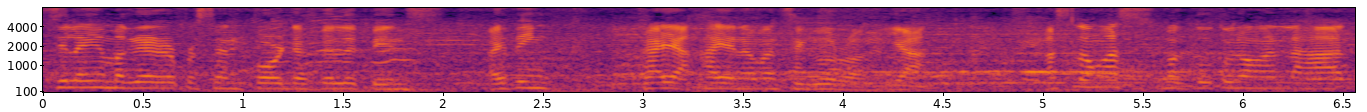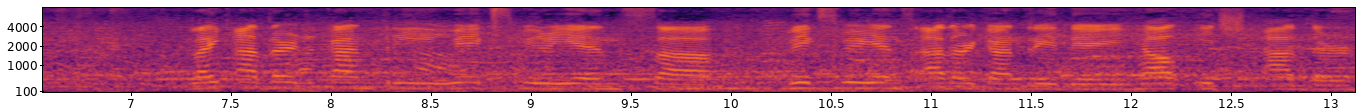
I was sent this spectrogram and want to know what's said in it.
sila yung magre-represent for the Philippines, I think kaya, kaya naman siguro. Yeah. As long as magtutulungan lahat, like other country, we experience uh, we experience other country, they help each other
